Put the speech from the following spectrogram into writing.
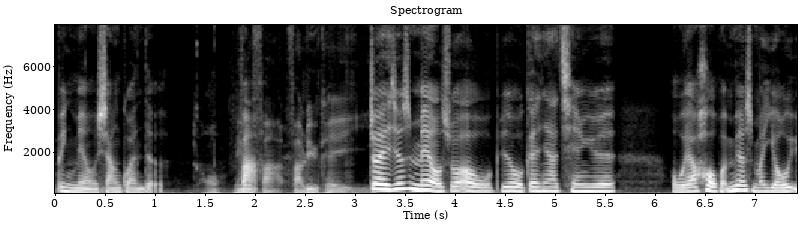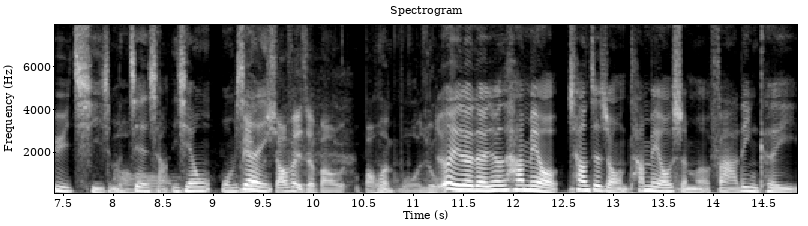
并没有相关的哦，法法法律可以对，就是没有说哦，我比如我跟人家签约，我要后悔，没有什么犹豫期，什么鉴赏。哦、以前我们现在消费者保保护很薄弱，对对对，就是他没有像这种，他没有什么法令可以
